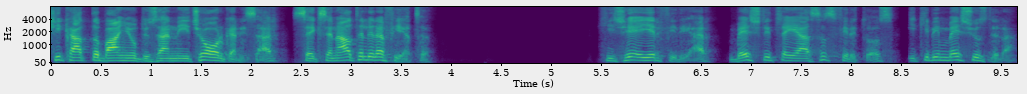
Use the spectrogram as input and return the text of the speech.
İki katlı banyo düzenleyici organizer 86 lira fiyatı. Hije Air Fryer 5 litre yağsız fritöz 2500 lira.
